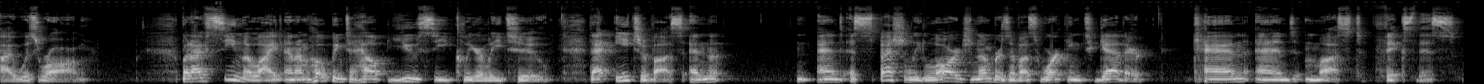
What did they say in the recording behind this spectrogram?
I was wrong. But I've seen the light, and I'm hoping to help you see clearly too that each of us, and, and especially large numbers of us working together, can and must fix this.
